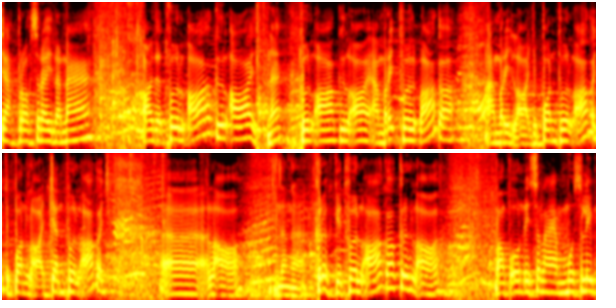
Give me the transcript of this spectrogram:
ចាស់ប្រុសស្រីណាណាឲ្យតែធ្វើល្អគឺល្អហើយណាធ្វើល្អគឺល្អហើយអាមេរិកធ្វើល្អក៏អាមេរិកល្អជប៉ុនធ្វើល្អក៏ជប៉ុនល្អចិនធ្វើល្អក៏អឺល្អហ្នឹងគ្រឹះគេធ្វើល្អក៏គ្រឹះល្អបងប្អូនអ៊ីស្លាមមូស្លីម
